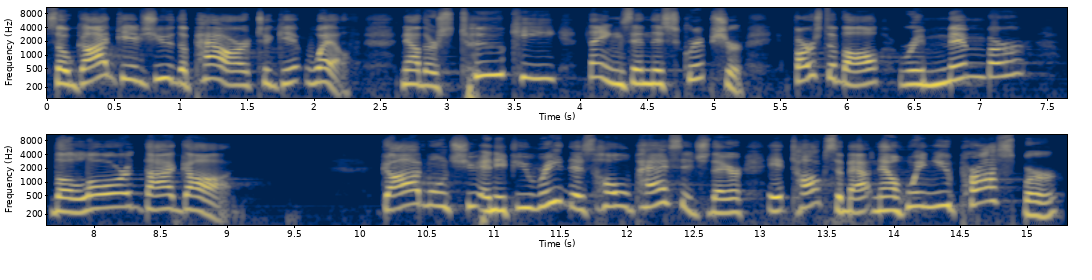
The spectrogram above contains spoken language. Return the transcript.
So God gives you the power to get wealth. Now there's two key things in this scripture. First of all, remember the Lord thy God. God wants you, and if you read this whole passage there, it talks about now when you prosper,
